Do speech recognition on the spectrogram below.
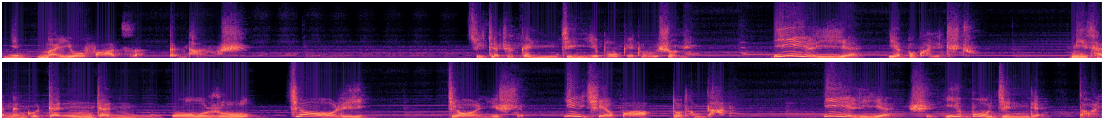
你没有法子登堂入室。所以这是更进一步给诸位说明，义理也也不可以执着，你才能够真正悟入教理。教理是一切法都通达的，义理呀是一部经的道理，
